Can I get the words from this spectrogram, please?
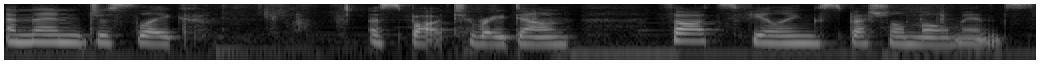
and then just like a spot to write down thoughts, feelings, special moments.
